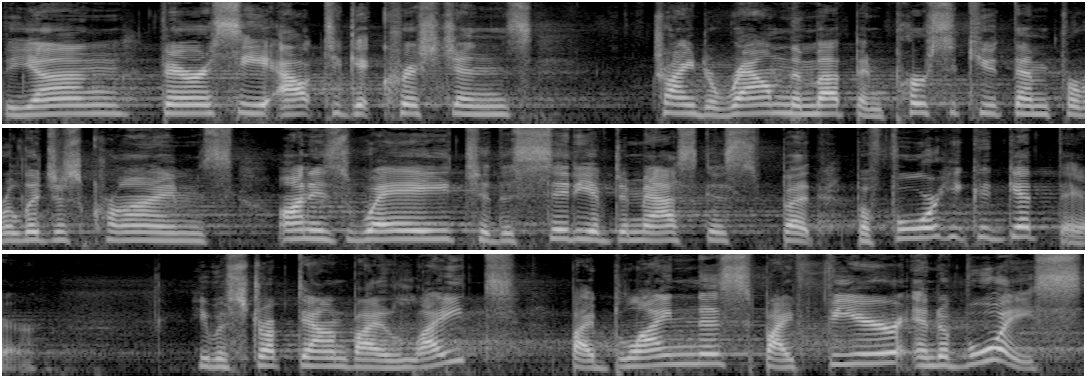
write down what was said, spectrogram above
The young Pharisee out to get Christians trying to round them up and persecute them for religious crimes on his way to the city of Damascus. But before he could get there, he was struck down by light, by blindness, by fear, and a voice.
